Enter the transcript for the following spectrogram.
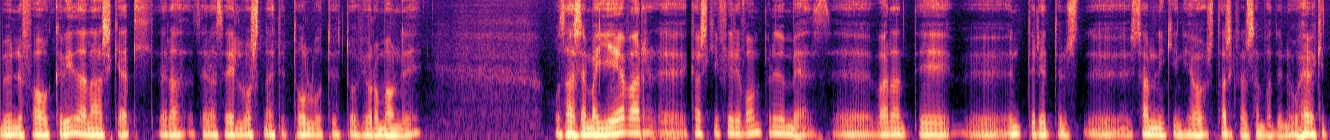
munu fá gríðalega skell þegar, þegar þeir losna eftir 12 og 24 mánuði. Og það sem að ég var uh, kannski fyrir vonbyrðu með uh, varandi undirritun samningin hjá starfsgrænsambandinu og hef ekki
